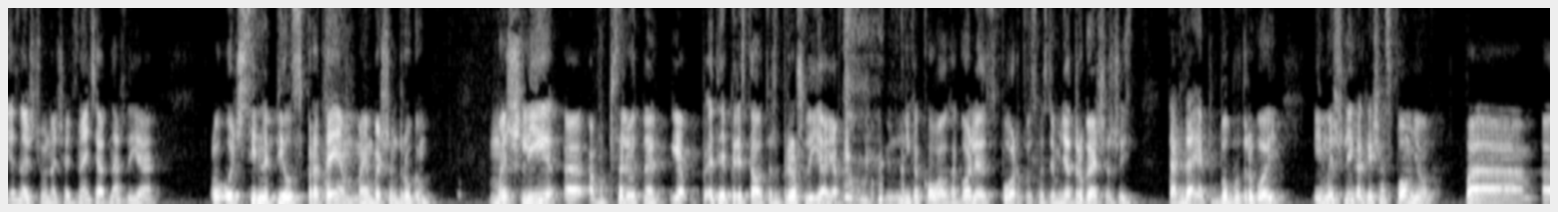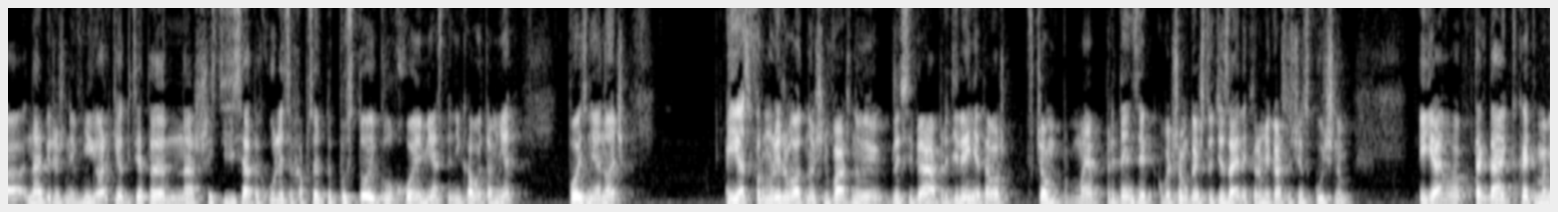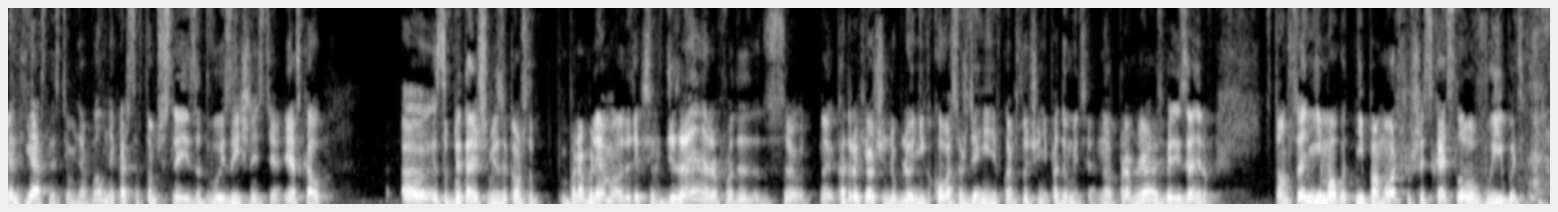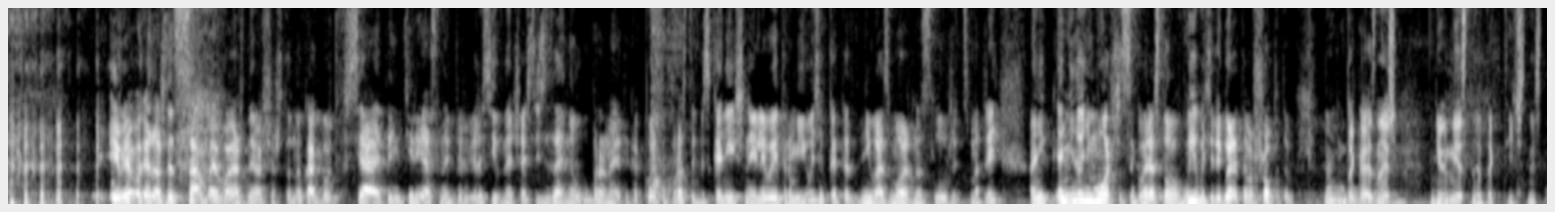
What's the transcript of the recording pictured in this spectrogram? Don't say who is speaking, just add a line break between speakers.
я знаю, с чего начать. Знаете, однажды я очень сильно пил с Протеем, моим большим другом. Мы шли э, в абсолютно... Я, это я перестал, это же прошлый я. я. Никакого алкоголя, спорт, в смысле, у меня другая сейчас жизнь. Тогда я был, был другой. И мы шли, как я сейчас помню, по э, набережной в Нью-Йорке, где-то на 60-х улицах, абсолютно пустое, глухое место, никого там нет, поздняя ночь. И я сформулировал одно очень важное для себя определение того, в чем моя претензия к большому количеству дизайна, который мне кажется очень скучным. И я тогда какой-то момент ясности у меня был, мне кажется, в том числе из-за двуязычности. Я сказал э, заплетающим языком, что проблема вот этих всех дизайнеров, вот, э, которых я очень люблю, никакого осуждения ни в коем случае не подумайте, но проблема этих дизайнеров в том, что они не могут, не поморщившись, сказать слово «выебать». И мне показалось, что это самое важное вообще, что, ну, как бы вот вся эта интересная перверсивная часть из дизайна убрана, это какой-то просто бесконечный elevator music, это невозможно слушать, смотреть. Они, они ну, не морщатся, говоря слово «выебать» или говорят его шепотом.
Ну, ну такая, знаешь, неуместная тактичность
